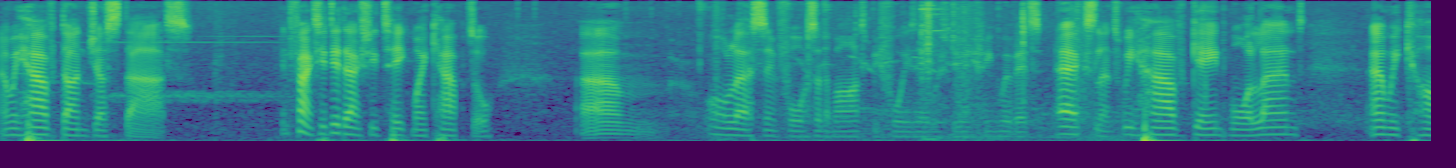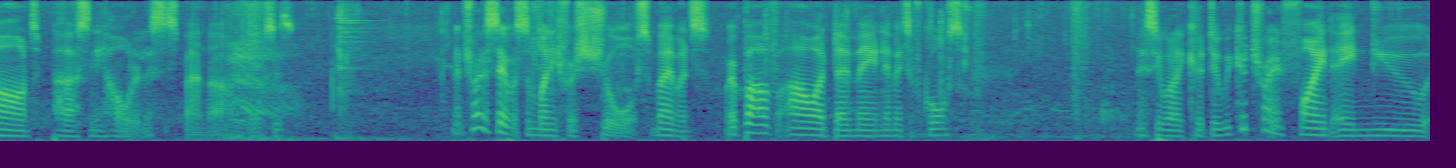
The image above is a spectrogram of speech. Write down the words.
And we have done just that. In fact, he did actually take my capital. Um, or less enforce the demands before he's able to do anything with it. Excellent. We have gained more land, and we can't personally hold it. Let's expand our forces. And try to save up some money for a short moment. We're above our domain limit, of course. Let's see what I could do. We could try and find a new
